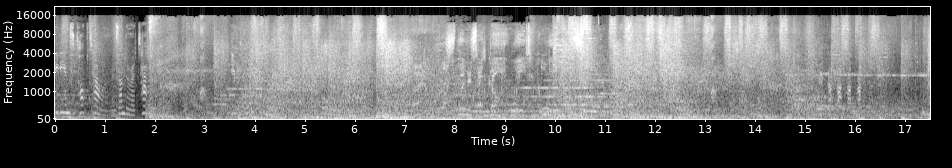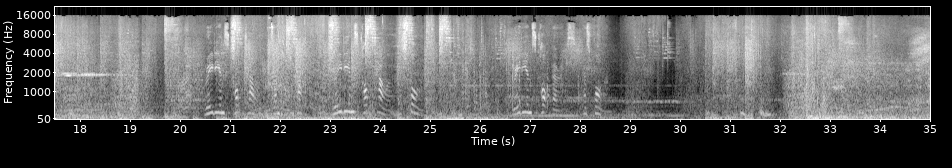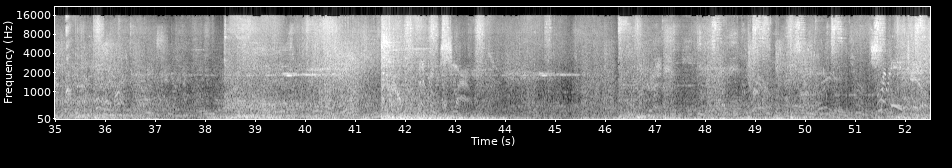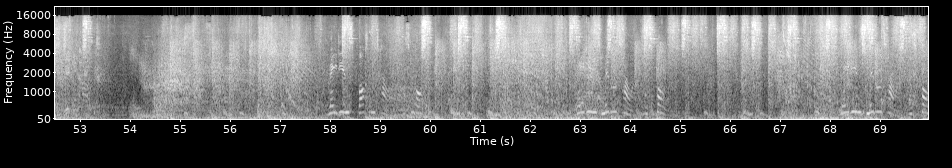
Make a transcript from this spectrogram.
Radiant's top tower is under attack. This has gone wait. in the wings. Radiant's top tower is under attack. Radiant's top tower has fallen. Radiant's top barracks has fallen. Bottom tower has fallen. Radiant's middle tower has fallen. Radiant's middle tower has fallen.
